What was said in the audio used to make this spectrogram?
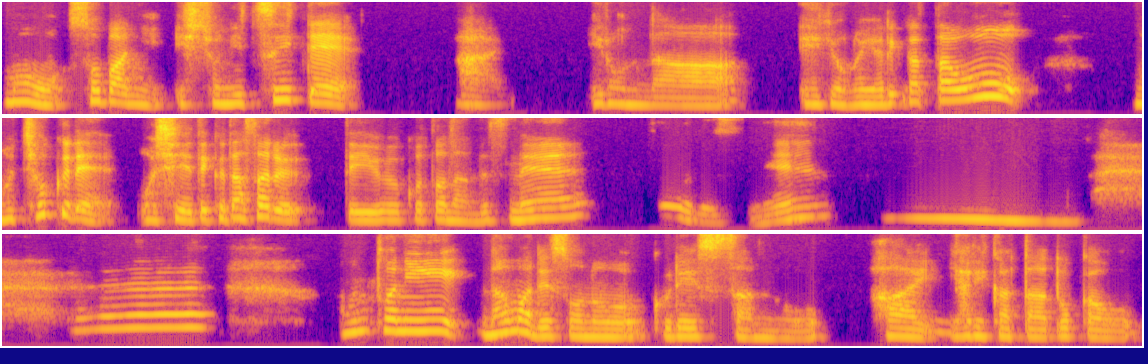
もうそばに一緒について、はい。いろんな営業のやり方をもう直で教えてくださるっていうことなんですね。そうですね。うんへえ本当に生でそのグレイスさんの、はい、やり方とかを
